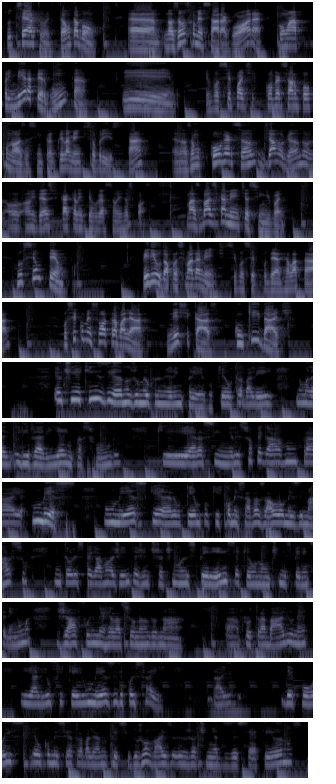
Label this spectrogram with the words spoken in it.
Tudo certo, então tá bom. Uh, nós vamos começar agora com a primeira pergunta e você pode conversar um pouco com nós, assim, tranquilamente sobre isso, tá? Uh, nós vamos conversando, dialogando, ao, ao, invés de ficar aquela interrogação e resposta. Mas basicamente assim, Ivane, no seu tempo, período aproximadamente, se você puder relatar, você começou a trabalhar, neste caso, com que idade? Eu tinha 15 anos o meu primeiro emprego, que eu trabalhei numa livraria em Passo Fundo, que era assim, eles só pegavam para um mês, um mês que era o tempo que começava as aulas, o mês de março, então eles pegavam a gente, a gente já tinha uma experiência que eu não tinha experiência nenhuma, já fui me relacionando na uh, pro trabalho, né? E ali eu fiquei um mês e depois saí. Daí depois eu comecei a trabalhar no tecido Jovais, eu já tinha 17 anos.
